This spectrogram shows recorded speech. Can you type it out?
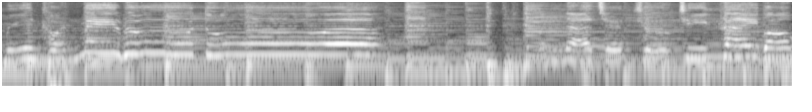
เหมือนคนไม่รู้ตัว มันน่าจะถูกที่ใครบอก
